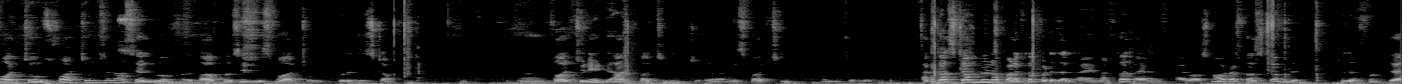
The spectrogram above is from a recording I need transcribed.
fortunes ஃபார்ச்சூன்ஸ்னால் செல்வம். அதுக்கு ஆப்போசிட் மிஸ்ஃபார்ச்சூன் துரதிர்ஷ்டம். ஃபார்ச்சுனேட் அன்ஃபார்ச்சுனேட் மிஸ்ஃபார்ச்சூன் அப்படின்னு சொல்கிறது அக்கஸ்டம்டுனா பழக்கப்படுதல். I am accu I am I was not accustomed to the food the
